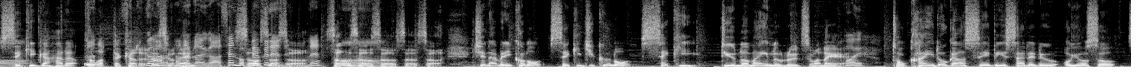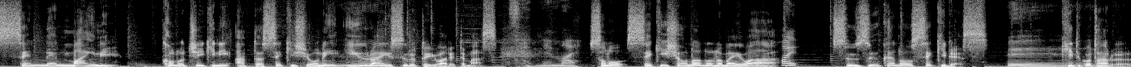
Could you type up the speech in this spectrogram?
関ヶ原終わったからですよね。戦いが1600年ですもんねそうそうそうそうそうそう。ちなみにこの関宿の関っていう名前のルーツはね、はい。都会道が整備されるおよそ1000年前にこの地域にあった関所に由来すると言われてます。1000年前。その関所の名前は、はい。鈴鹿の関です。聞いたことある？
